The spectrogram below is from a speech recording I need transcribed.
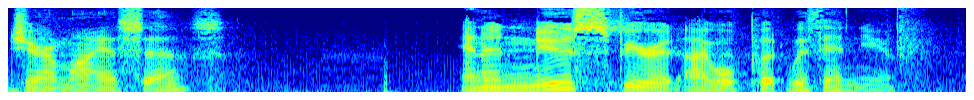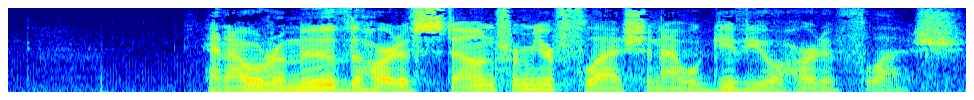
Jeremiah says, and a new spirit I will put within you. And I will remove the heart of stone from your flesh, and I will give you a heart of flesh.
